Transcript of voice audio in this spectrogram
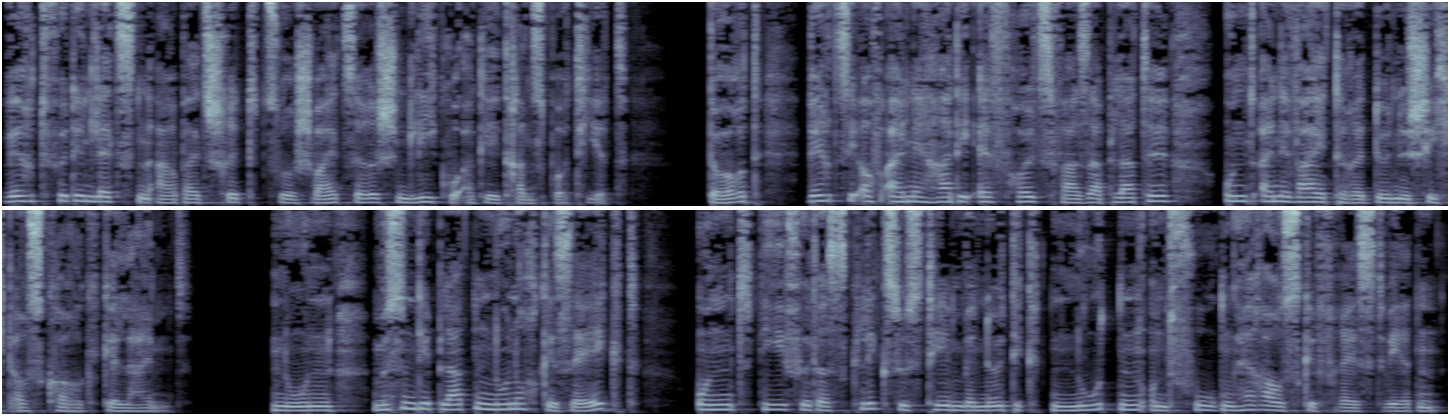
wird für den letzten Arbeitsschritt zur schweizerischen Lico AG transportiert. Dort wird sie auf eine HDF-Holzfaserplatte und eine weitere dünne Schicht aus Kork geleimt. Nun müssen die Platten nur noch gesägt und die für das Klicksystem benötigten Nuten und Fugen herausgefräst werden.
